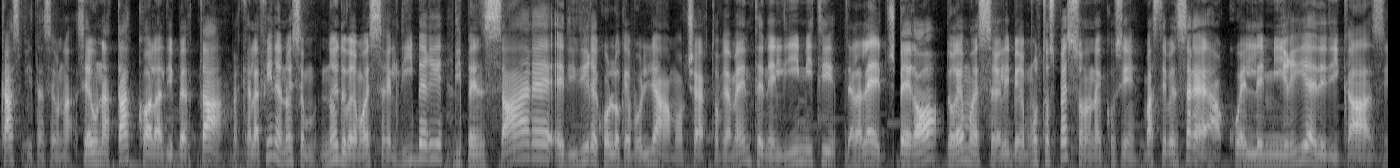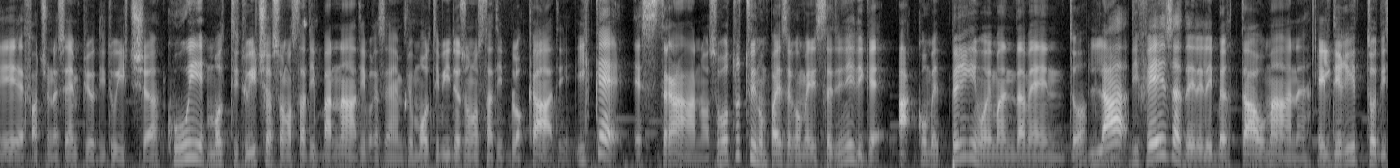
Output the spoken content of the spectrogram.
caspita, sei, una, sei, un attacco alla libertà, perché alla fine noi, siamo, noi, dovremmo essere liberi di pensare e di dire quello che vogliamo, certo ovviamente nei limiti della legge, però dovremmo essere liberi, molto spesso non è così, basti pensare a quelle miriadi di casi, e faccio un esempio di Twitch, cui molti Twitch sono stati bannati per esempio, molti video sono stati bloccati, il che è strano, soprattutto in un paese come gli Stati Uniti che ha come primo emendamento la difesa delle libertà umane e il diritto di,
